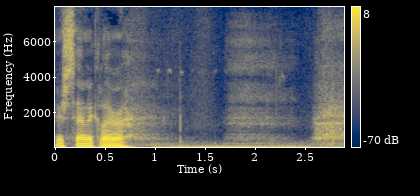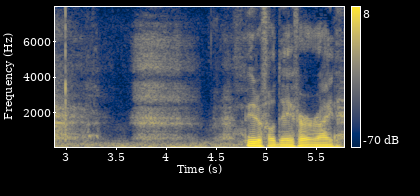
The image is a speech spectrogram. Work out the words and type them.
there's Santa Clara. Beautiful day for a ride.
